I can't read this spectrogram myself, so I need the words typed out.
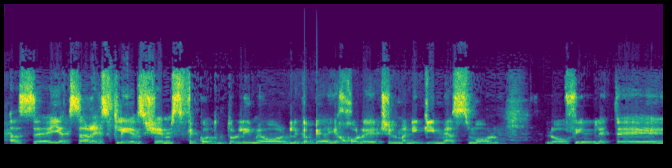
אז זה יצר אצלי איזה שהם ספקות גדולים מאוד לגבי היכולת של מנהיגים מהשמאל להוביל את... אה,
